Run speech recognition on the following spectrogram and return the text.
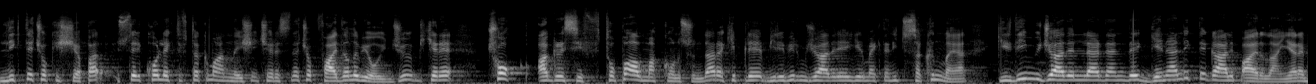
Ligde çok iş yapar. Üstelik kolektif takım anlayışı içerisinde çok faydalı bir oyuncu. Bir kere çok agresif, topu almak konusunda rakiple birebir mücadeleye girmekten hiç sakınmayan, girdiği mücadelelerden de genellikle galip ayrılan, yani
